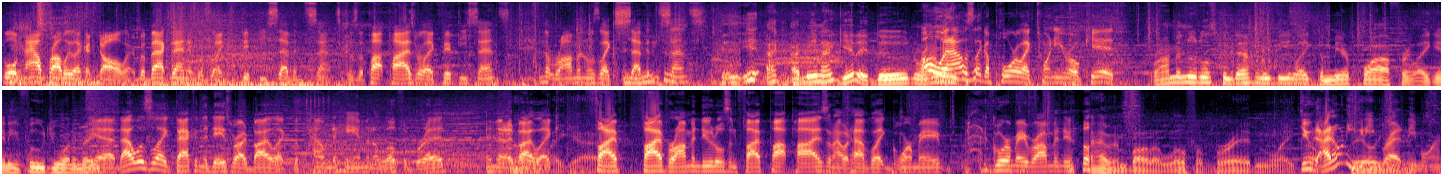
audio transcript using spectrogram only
well now probably like a dollar, but back then it was like 57 cents because the pot pies were like 50 cents, and the ramen was like seven cents. Yeah, I, I mean, I get it, dude. Ramen, Oh, and I was like a poor like 20 year old kid. Ramen noodles can definitely be like the mirepoix for like any food you want to make. Yeah, that was like back in the days where I'd buy like the pound of ham and a loaf of bread, and then I'd buy Oh like my God. five five ramen noodles and five pot pies, and I would have like gourmet gourmet ramen noodles. I noodles. haven't bought a loaf of bread in like. Dude, I I don't even eat bread anymore.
